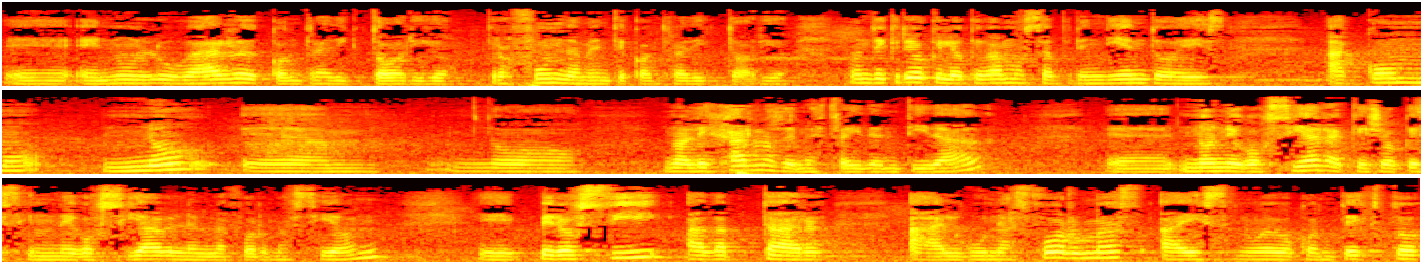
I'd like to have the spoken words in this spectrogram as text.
eh, en un lugar contradictorio, profundamente contradictorio, donde creo que lo que vamos aprendiendo es a cómo no, no, no alejarnos de nuestra identidad, eh, no negociar aquello que es innegociable en la formación, eh, pero sí adaptar a algunas formas a ese nuevo contexto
